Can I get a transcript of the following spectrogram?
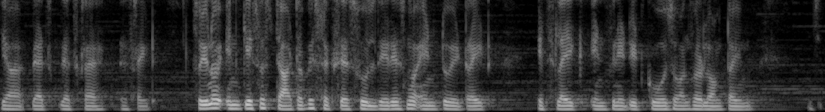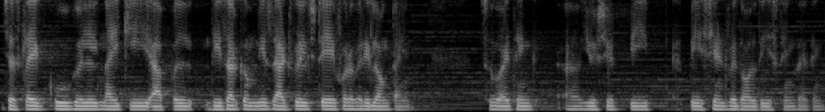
Yeah, that's that's correct. That's right. So you know, in case a startup is successful, there is no end to it, right? It's like infinite. It goes on for a long time. Just like Google, Nike, Apple, these are companies that will stay for a very long time. So I think uh, you should be patient with all these things. I think.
